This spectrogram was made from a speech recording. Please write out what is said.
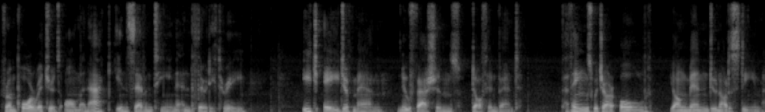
from Poor Richard's Almanac in 1733 Each age of man new fashions doth invent. The things which are old, young men do not esteem.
